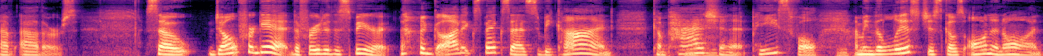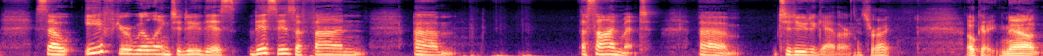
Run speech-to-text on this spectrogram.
of others." So don't forget the fruit of the Spirit. God expects us to be kind, compassionate, peaceful. I mean, the list just goes on and on. So if you're willing to do this, this is a fun um, assignment um, to do together. That's right. Okay, now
